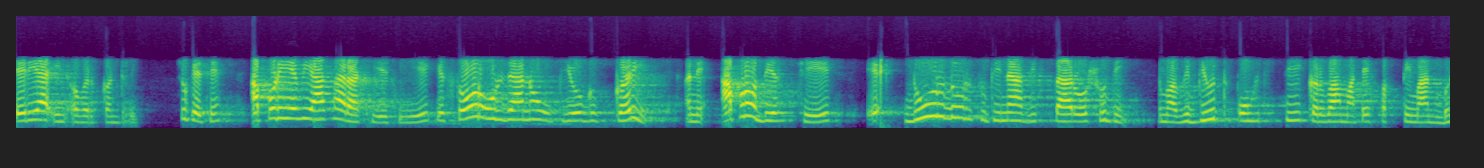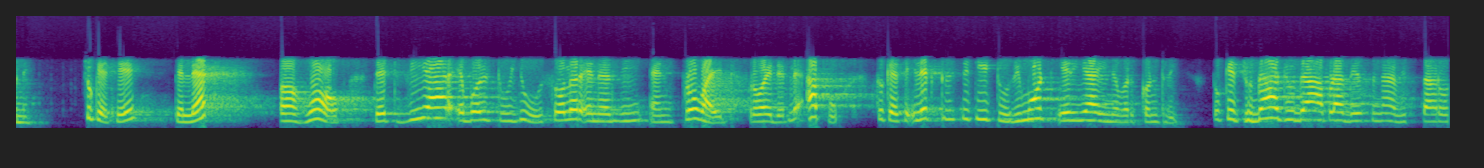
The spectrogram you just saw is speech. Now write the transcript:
area in our country. શું કે છે આપણે એવી આશા રાખીએ છીએ કે સૌર ઉર્જાનો ઉપયોગ કરી અને આપણો દેશ છે એ દૂર દૂર સુધીના વિસ્તારો સુધી એમાં વિદ્યુત પહોંચતી કરવા માટે શક્તિમાન બને શું કે છે કે let hope that we are able to use solar energy and provide provide એટલે આપવું શું કે છે electricity to remote area in our country તો કે જુદા જુદા આપણા દેશના વિસ્તારો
